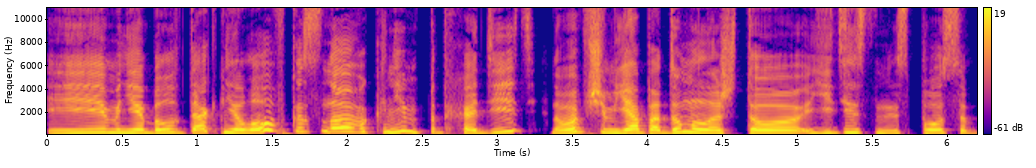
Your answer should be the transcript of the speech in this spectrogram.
И мне было так неловко снова к ним подходить. Ну, в общем, я подумала, что единственный способ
